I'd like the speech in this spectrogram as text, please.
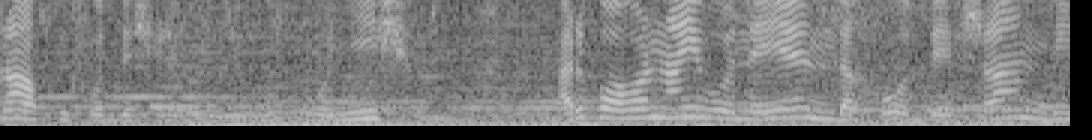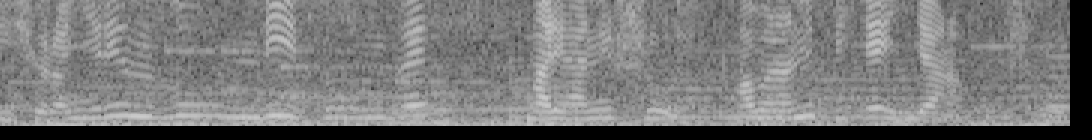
nakwikodeshereza inzu ngo nyishyure. Ariko aho nayiboneye ndakodesha ndishyura nyir'inzu nditunze nkariha n'ishuri. Nkabona n'itike injyana ku ishuri.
